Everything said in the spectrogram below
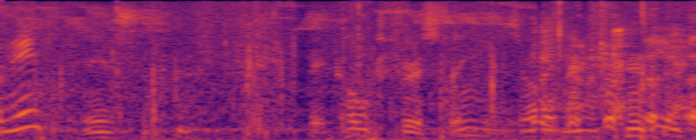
Morning. Yes. A bit cold first thing, it's alright now. Yeah.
